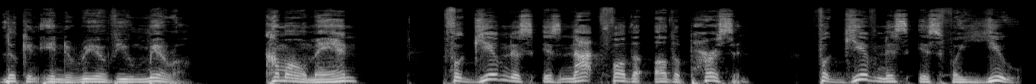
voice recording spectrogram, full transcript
looking in the rear view mirror. Come on, man. Forgiveness is not for the other person. Forgiveness is for you.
